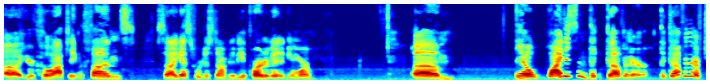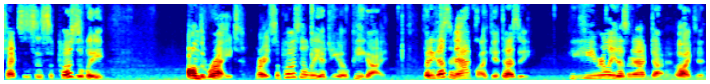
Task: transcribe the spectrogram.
Uh, you're co-opting the funds, so I guess we're just not going to be a part of it anymore. Um, you know, why doesn't the governor, the governor of Texas, is supposedly on the right, right? Supposedly a GOP guy, but he doesn't act like it, does he? He, he really doesn't act like it.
